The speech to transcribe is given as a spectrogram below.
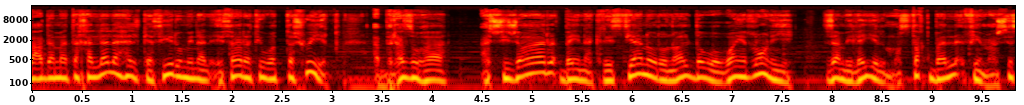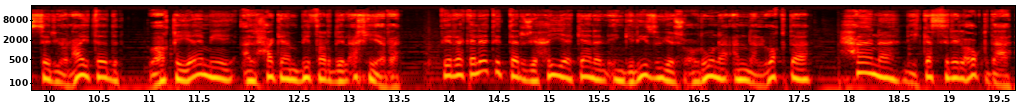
بعدما تخللها الكثير من الإثارة والتشويق. أبرزها الشجار بين كريستيانو رونالدو وواين روني زميلي المستقبل في مانشستر يونايتد وقيام الحكم بطرد الأخير. في الركلات الترجيحية كان الإنجليز يشعرون أن الوقت حان لكسر العقدة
